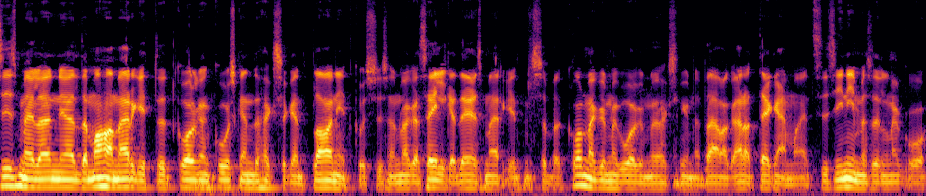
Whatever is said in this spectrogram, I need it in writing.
siis meil on nii-öelda maha märgitud kolmkümmend, kuuskümmend, üheksakümmend plaanid, kus siis on väga selged eesmärgid, mis sa pead kolmekümne, kuuekümne, üheksakümne päevaga ära tegema, et siis inimesel nagu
